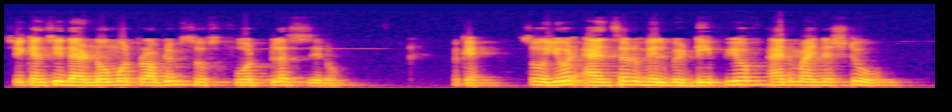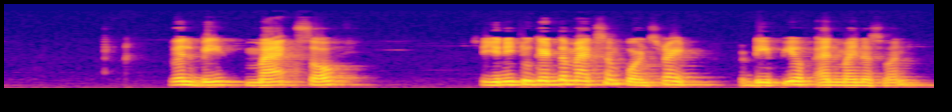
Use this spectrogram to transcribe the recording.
So you can see there are no more problems so 4 plus 0 okay. So your answer will be dp of n minus 2 will be max of so you need to get the maximum points right? dp of n minus 1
